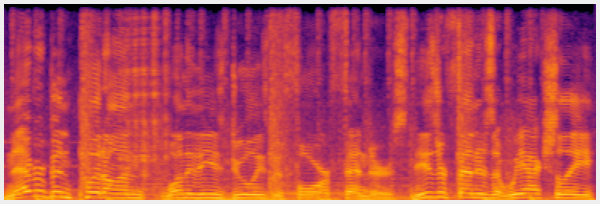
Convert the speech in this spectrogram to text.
never been put on one of these dualies before fenders. These are fenders that we actually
